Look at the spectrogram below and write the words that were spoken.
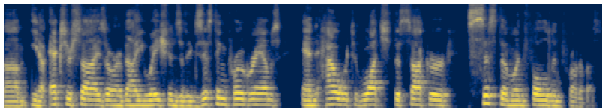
um, you know, exercise our evaluations of existing programs, and how to watch the soccer system unfold in front of us.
